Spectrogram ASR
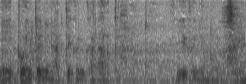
えーポイントになってくるかなというふうに思いますね。わ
